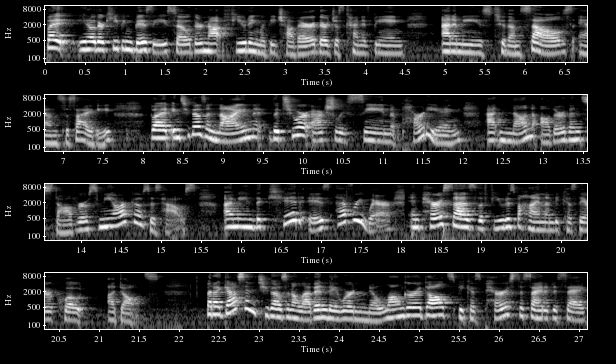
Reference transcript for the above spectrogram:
But, you know, they're keeping busy, so they're not feuding with each other. They're just kind of being enemies to themselves and society. But in 2009, the two are actually seen partying at none other than Stavros Niarchos' house. I mean, the kid is everywhere. And Paris says the feud is behind them because they are, quote, adults. But I guess in 2011, they were no longer adults because Paris decided to say,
